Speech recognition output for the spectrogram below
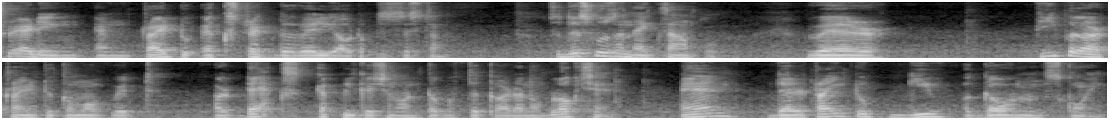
trading and try to extract the value out of the system. So this was an example where people are trying to come up with a DEX application on top of the Cardano blockchain. And they're trying to give a governance coin.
